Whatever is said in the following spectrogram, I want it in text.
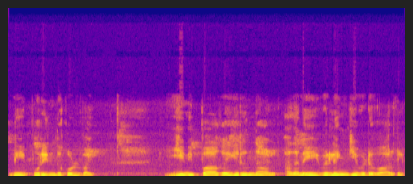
நீ புரிந்து கொள்வாய். இனிப்பாக இருந்தால் அதனை விளங்கி விடுவார்கள்.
